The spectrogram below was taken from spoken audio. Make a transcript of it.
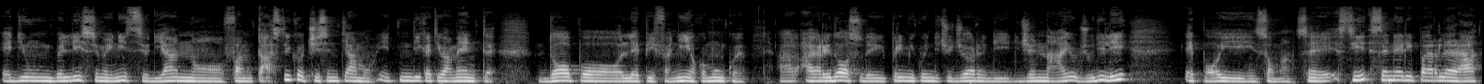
e di un bellissimo inizio di anno fantastico. Ci sentiamo indicativamente dopo l'Epifania, comunque a, a ridosso dei primi 15 giorni di gennaio, giù di lì e poi insomma se, si, se, ne riparlerà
